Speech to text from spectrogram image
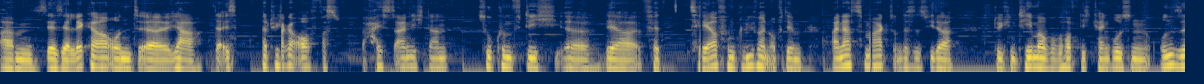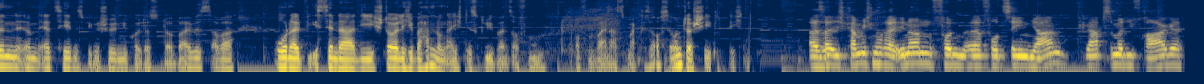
Ähm, sehr, sehr lecker. Und äh, ja, da ist natürlich auch, was heißt eigentlich dann zukünftig äh, der Verzehr von Glühwein auf dem Weihnachtsmarkt? Und das ist wieder natürlich ein Thema, wo wir hoffentlich keinen großen Unsinn ähm, erzählen. Deswegen schön, Nicole, dass du dabei bist. Aber Ronald, wie ist denn da die steuerliche Behandlung eigentlich des Glühweins auf dem, auf dem Weihnachtsmarkt? Das ist auch sehr unterschiedlich. Also ich kann mich noch erinnern, von äh, vor zehn Jahren gab es immer die Frage,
